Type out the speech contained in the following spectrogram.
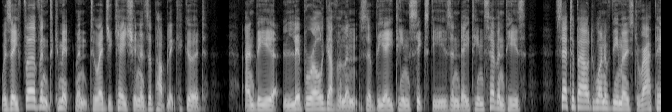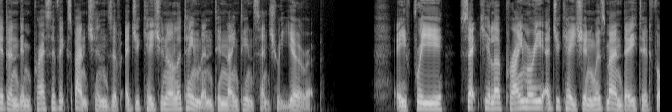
was a fervent commitment to education as a public good, and the liberal governments of the 1860s and 1870s set about one of the most rapid and impressive expansions of educational attainment in 19th century Europe. A free, secular primary education was mandated for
